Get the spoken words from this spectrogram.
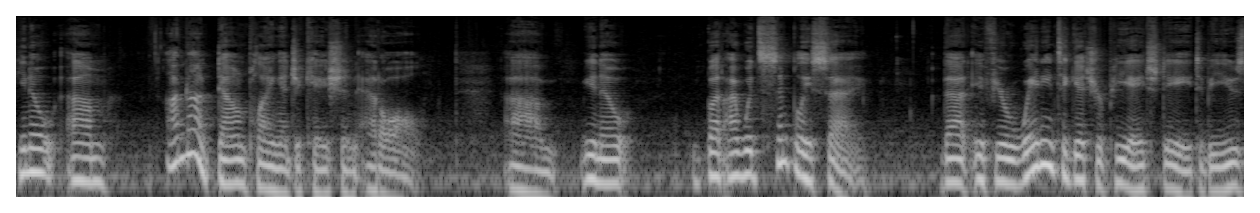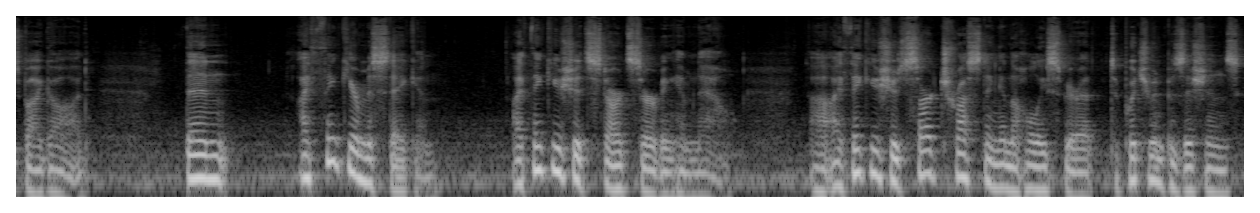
you know um, I'm not downplaying education at all. Um, you know, but I would simply say that if you're waiting to get your PhD to be used by God, then I think you're mistaken. I think you should start serving Him now. Uh, I think you should start trusting in the Holy Spirit to put you in positions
